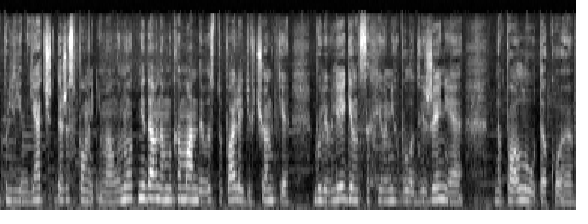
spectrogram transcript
Блин, я что-то даже вспомнить не могу. Ну вот недавно мы командой выступали, девчонки были в леггинсах, и у них было движение на полу такое.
